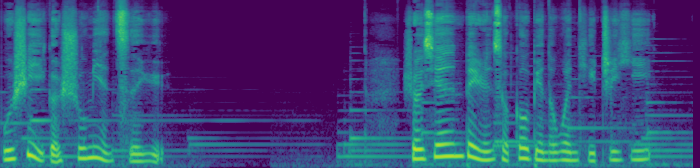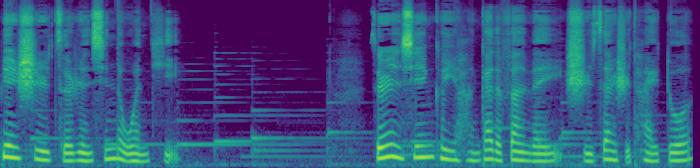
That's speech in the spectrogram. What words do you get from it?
不是一个书面词语。首先被人所诟病的问题之一，便是责任心的问题。责任心可以涵盖的范围实在是太多，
